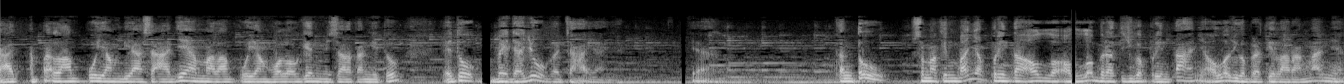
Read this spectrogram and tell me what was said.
apa lampu yang biasa aja sama lampu yang halogen misalkan gitu itu beda juga cahayanya. Ya. Tentu semakin banyak perintah Allah Allah berarti juga perintahnya Allah juga berarti larangannya.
